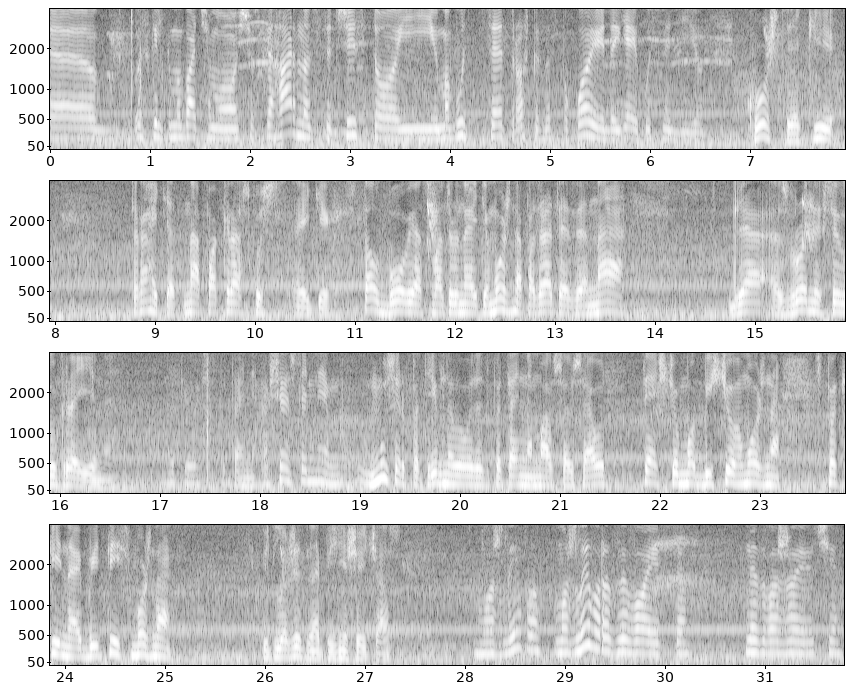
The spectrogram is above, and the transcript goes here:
оскільки ми бачимо, що все гарно, все чисто, і, мабуть, це трошки заспокоює і дає якусь надію. кошты, які тратять на покраску с- этих столбов, я смотрю на эти, можна потратити на для Збройних сил України. От і ось питання. А все остальне, мусор потрібно вивозити, питань нема все, все. А от те, що без чого можна спокійно обійтись, можна відложити на пізніший час. Можливо, можливо, розвивається, незважаючи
